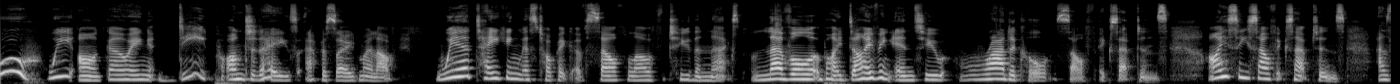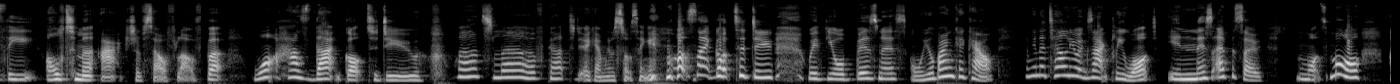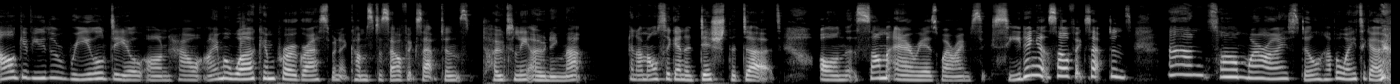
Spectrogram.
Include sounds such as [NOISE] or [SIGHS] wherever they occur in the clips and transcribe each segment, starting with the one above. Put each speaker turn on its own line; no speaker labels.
whew, we are going deep on today's episode, my love. We're taking this topic of self love to the next level by diving into radical self acceptance. I see self acceptance as the ultimate act of self love, but what has that got to do? [LAUGHS] What's love got to do? Okay, I'm going to stop singing. [LAUGHS] What's that got to do with your business or your bank account? I'm going to tell you exactly what in this episode. And what's more, I'll give you the real deal on how I'm a work in progress when it comes to self acceptance, totally owning that. And I'm also going to dish the dirt on some areas where I'm succeeding at self acceptance and some where I still have a way to go.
